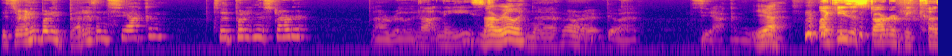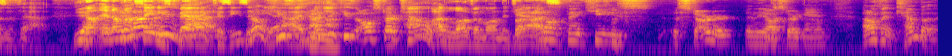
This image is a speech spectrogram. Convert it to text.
"Is there anybody better than Siakam to put in a starter?" Not really. Not in the East. Not really. Nah. All right, go ahead. Siakam. Yeah. like he's a starter because of that. Yeah, No, and I'm not not saying he's he's bad, 'cause he's a- no. yeah, he's, I I, think- think he's all star talent. I love him on the Jazz. But I don't think he's a starter in the All Star game. I don't think Kemba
